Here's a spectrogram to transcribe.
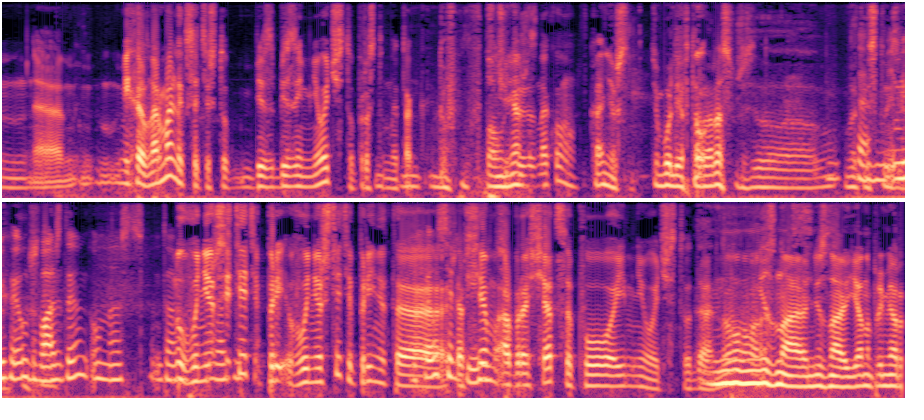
Э, Михаил, нормально, кстати, что без, без имени отчества, просто мы так да, вполне. чуть уже знакомы? Конечно, тем более я второй ну, раз уже э, в этой да, студии. Михаил дважды у нас, да. Ну, в университете, при, в университете принято ко всем обращаться по имени отчеству, да. Но... Не знаю, не знаю. Я, например,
